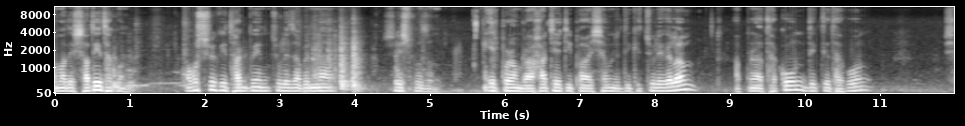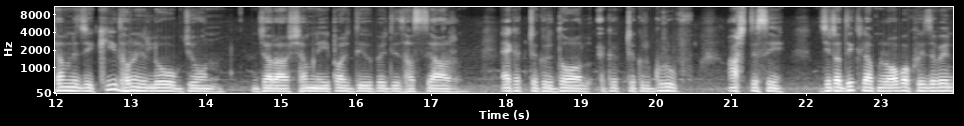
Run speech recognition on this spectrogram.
আমাদের সাথেই থাকুন। অবশ্যই কি থাকবেন, চলে যাবেন না, শেষ পর্যন্ত। এরপর আমরা হাঁটি হাঁটি সামনের দিকে চলে গেলাম। আপনারা থাকুন, দেখতে থাকুন। সামনে যে কি ধরনের লোকজন যারা সামনে এই পাশ দিয়ে, ওই পাশ দিয়ে যাচ্ছে আর এক একটা করে দল, এক একটা করে গ্রুপ আসতেছে, যেটা দেখলে আপনারা অবাক হয়ে যাবেন।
